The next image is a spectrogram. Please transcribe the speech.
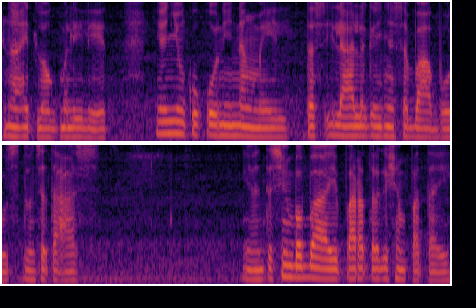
na itlog maliliit. Yan yung kukunin ng male. Tapos ilalagay niya sa bubbles doon sa taas. Yan. Tapos yung babae, para talaga siyang patay.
